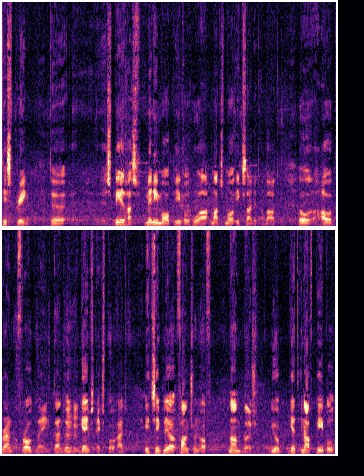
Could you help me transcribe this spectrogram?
this spring the Spiel has many more people who are much more excited about uh, our brand of role playing than the Games Expo had. It's simply a function of numbers. You get enough people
